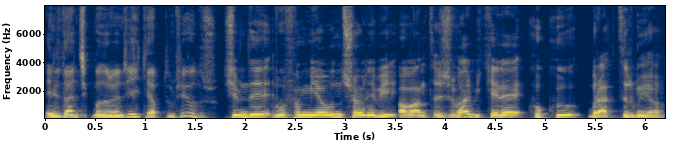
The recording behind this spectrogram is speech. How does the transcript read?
Evden çıkmadan önce ilk yaptığım şey odur. Şimdi Woof and Meow'un şöyle bir avantajı var. Bir kere koku bıraktırmıyor.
